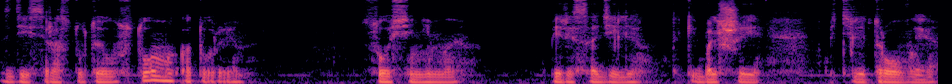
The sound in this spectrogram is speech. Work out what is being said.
Здесь растут эустомы, которые с осени мы пересадили такие большие пятилитровые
